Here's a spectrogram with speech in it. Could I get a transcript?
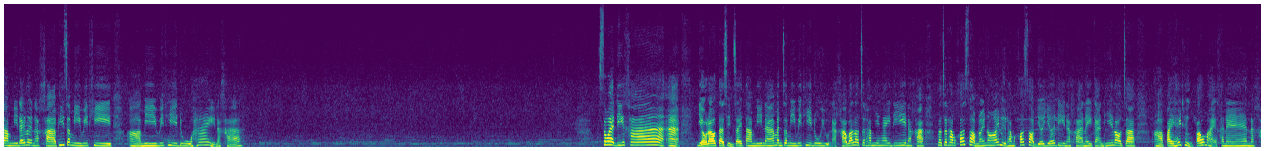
ตามนี้ได้เลยนะคะ พี่จะมีวิธีมีวิธีดูให้นะคะสวัสดีค่ะ อะ เดี๋ยวเราตัดสินใจตามนี้นะ มันจะมีวิธีดูอยู่นะคะ ว่าเราจะทำยังไงดีนะคะ เราจะทำข้อสอบน้อยๆ หรือทำข้อสอบเยอะๆดีนะคะ ในการที่เราจะไปให้ถึงเป้าหมายคะแนนนะค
